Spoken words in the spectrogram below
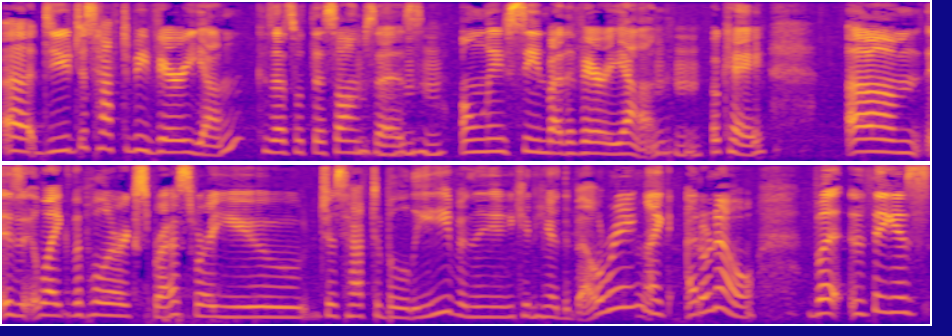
Uh, do you just have to be very young? Because that's what the song mm-hmm, says. Mm-hmm. Only seen by the very young. Mm-hmm. Okay. Um, is it like the Polar Express where you just have to believe and then you can hear the bell ring? Like I don't know, but the thing is,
